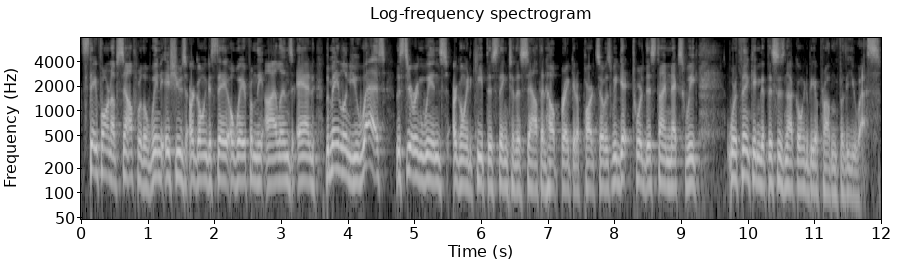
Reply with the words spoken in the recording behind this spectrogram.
stay far enough south where the wind issues are going to stay away from the islands and the mainland U.S. The steering winds are going to keep this thing to the south and help break it apart. So as we get toward this time next week, we're thinking that this is not going to be a problem for the U.S.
